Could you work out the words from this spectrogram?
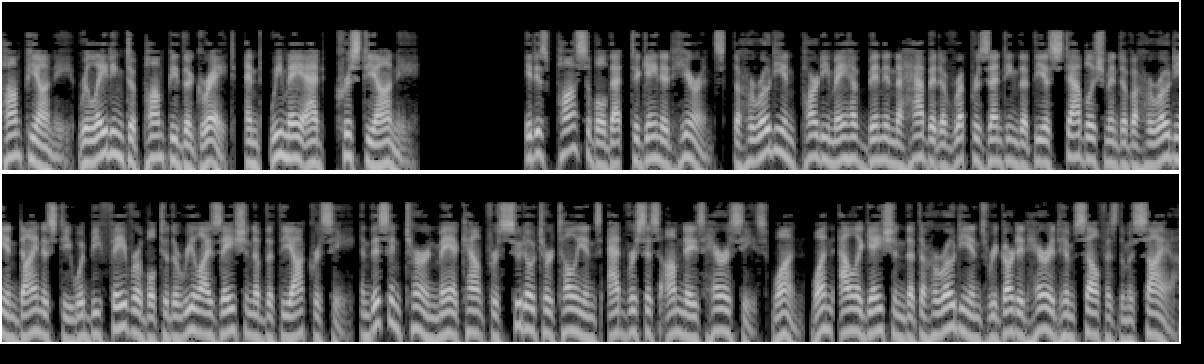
Pompeiani relating to Pompey the Great, and, we may add, Christiani it is possible that, to gain adherents, the Herodian party may have been in the habit of representing that the establishment of a Herodian dynasty would be favorable to the realization of the theocracy, and this in turn may account for Pseudo-Tertullian's adversus omnes heresies 1, 1 allegation that the Herodians regarded Herod himself as the Messiah.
